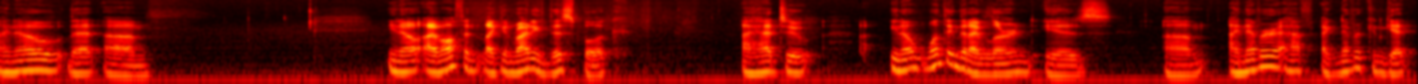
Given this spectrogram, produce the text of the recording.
I know that um, you know I've often like in writing this book, I had to, you know, one thing that I've learned is um, I never have I never can get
